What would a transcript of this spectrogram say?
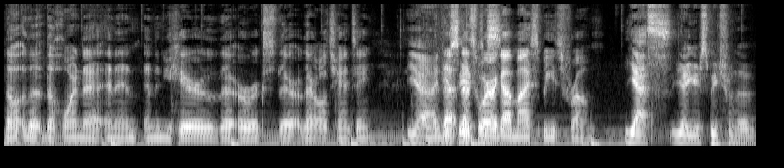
the, the the horn that, and then and then you hear the Uruks. They're they're all chanting. yeah? I mean, and that, see that's it's where I got my speech from. Yes, yeah, your speech from the,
